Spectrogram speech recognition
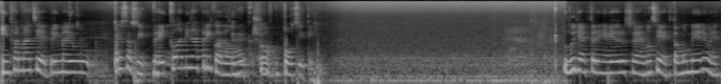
Informácie príjmajú Predstav si reklamy napríklad, alebo rek- čo? pocity. Ľudia, ktorí neviedru svoje emócie, k tomu mierime.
